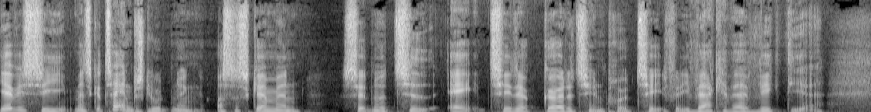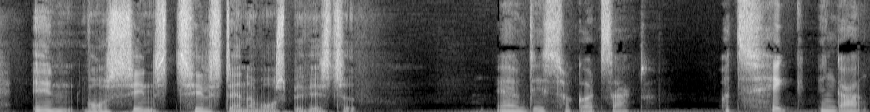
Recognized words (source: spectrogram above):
jeg vil sige, man skal tage en beslutning, og så skal man sætte noget tid af til at gøre det til en prioritet, fordi hvad kan være vigtigere end vores sinds tilstand og vores bevidsthed? Ja, det er så godt sagt. Og tænk engang,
